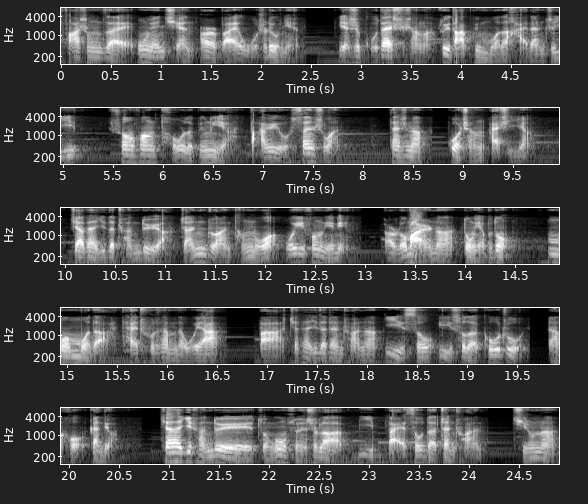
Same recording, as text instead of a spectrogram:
发生在公元前二百五十六年，也是古代史上啊最大规模的海战之一。双方投入的兵力啊大约有三十万，但是呢过程还是一样，迦太基的船队啊辗转腾挪，威风凛凛。而罗马人呢，动也不动，默默地抬出了他们的乌鸦，把迦太基的战船呢一艘一艘的勾住，然后干掉。迦太基船队总共损失了一百艘的战船，其中呢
